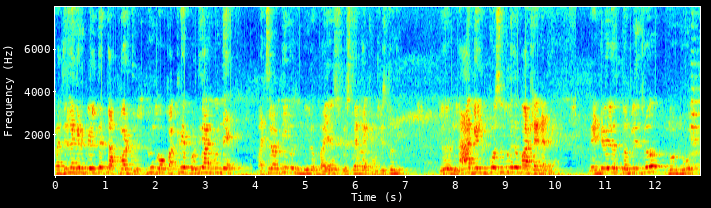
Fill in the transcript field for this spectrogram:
ప్రజల దగ్గరికి వెళ్తే తప్పబడుతూ నువ్వు ఇంకో ప్రక్రియ పూర్తి కాకముందే వచ్చినవంటే ఈరోజు మీలో భయం స్పష్టంగా కనిపిస్తుంది. ఈరోజు నా గెలుపు కోసం కూడా మాట్లాడినట్టుగా. రెండు వేల తొమ్మిదిలో నువ్వు నూట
